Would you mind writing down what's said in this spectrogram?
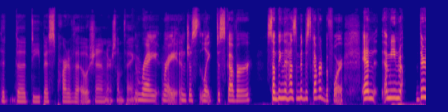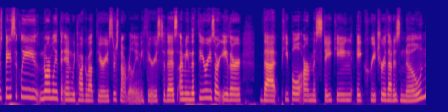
the the deepest part of the ocean or something. Right, right. And just like discover something that hasn't been discovered before. And I mean, there's basically normally at the end we talk about theories. There's not really any theories to this. I mean, the theories are either that people are mistaking a creature that is known.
